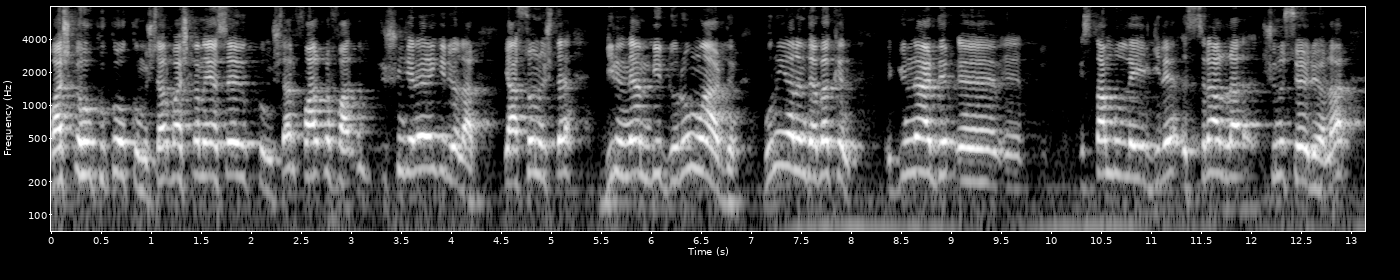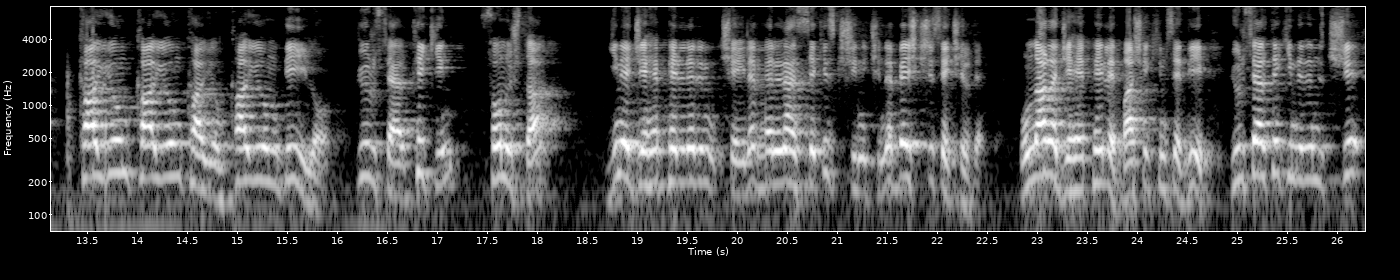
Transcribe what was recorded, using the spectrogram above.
başka hukuku okumuşlar, başka anayasayı okumuşlar. Farklı farklı düşüncelere giriyorlar. Ya sonuçta bilinen bir durum vardır. Bunun yanında bakın günlerdir e, e, İstanbul'la ilgili ısrarla şunu söylüyorlar. Kayyum, kayyum, kayyum. Kayyum değil o. Gürsel, Tekin sonuçta yine CHP'lilerin şeyle verilen 8 kişinin içinde 5 kişi seçildi. Bunlar da CHP'li, başka kimse değil. Gürsel Tekin dediğimiz kişi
